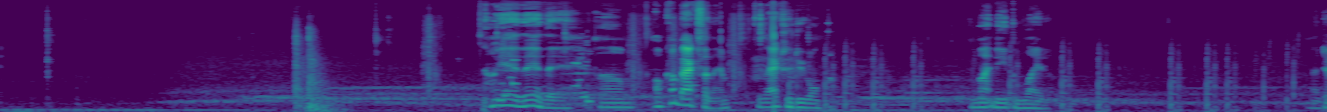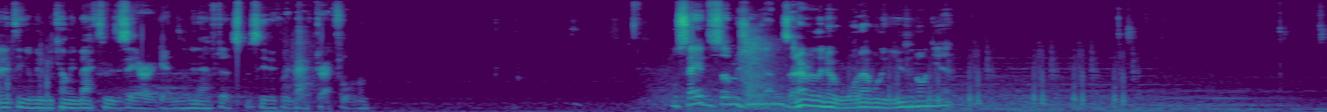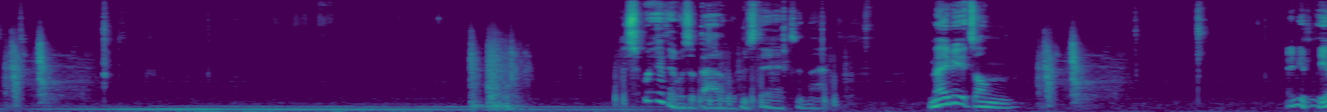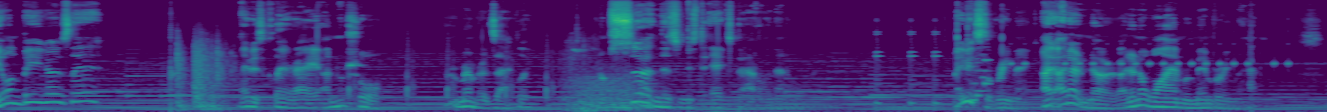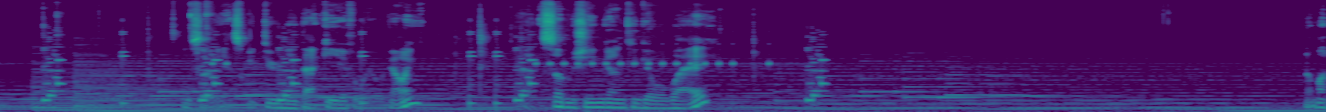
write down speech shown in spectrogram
Oh yeah, they're there. Um, I'll come back for them, because I actually do want them. I might need them later. I don't think I'm going to be coming back through this area again, so I'm going to have to specifically backtrack for them. We'll save the submachine guns. I don't really know what I want to use it on yet. I swear there was a battle with Mr. X in that. Maybe it's on... Maybe Leon B goes there? Maybe it's Claire A, I'm not sure. I don't remember exactly. But I'm certain there's a Mr. X battle in that hallway. Maybe it's the remake. I, I don't know. I don't know why I'm remembering that. Also, yes, we do need that gear for where we're going. The submachine gun can go away.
